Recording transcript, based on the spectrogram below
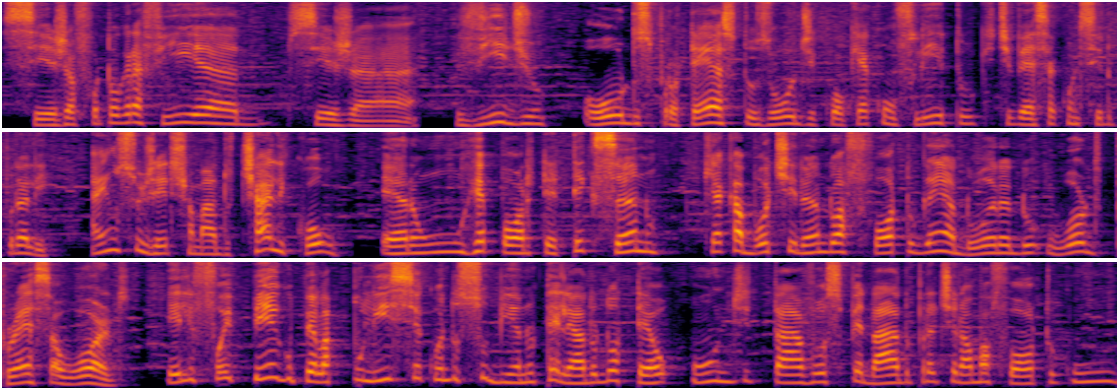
seja fotografia, seja vídeo, ou dos protestos, ou de qualquer conflito que tivesse acontecido por ali. Aí um sujeito chamado Charlie Cole era um repórter texano que acabou tirando a foto ganhadora do World Press Award. Ele foi pego pela polícia quando subia no telhado do hotel onde estava hospedado para tirar uma foto com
